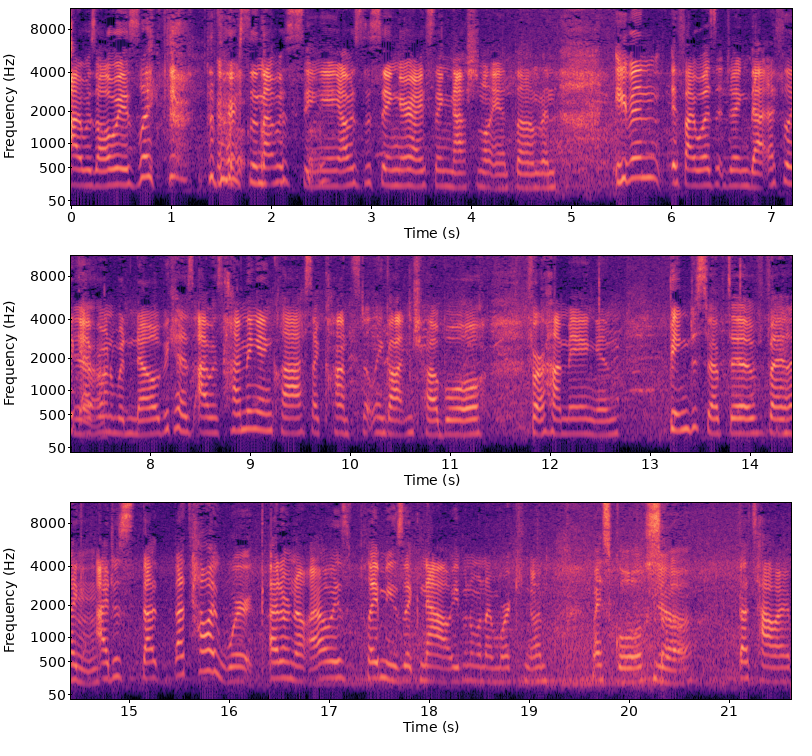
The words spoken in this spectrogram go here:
I was always like the, the person that was singing. I was the singer. I sang national anthem, and even if I wasn't doing that, I feel like Yeah. everyone would know because I was humming in class. I constantly got in trouble for humming and being disruptive, but like I just that that's how I work. I don't know. I always play music now, even when I'm working on my school. So Yeah. that's how I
